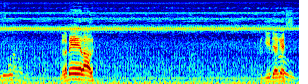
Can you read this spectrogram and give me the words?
Ini ulang lagi. Bela-bela. Pergi dia guys. Oh.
